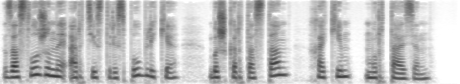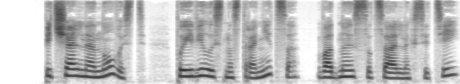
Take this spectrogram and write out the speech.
заслуженный артист республики Башкортостан Хаким Муртазин. Печальная новость появилась на странице в одной из социальных сетей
